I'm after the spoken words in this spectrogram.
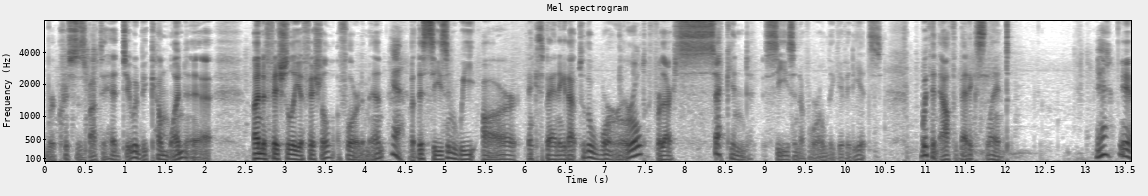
where Chris is about to head to and become one. Uh, unofficially official, a Florida man. Yeah. But this season we are expanding it out to the world for our second season of World League of Idiots with an alphabetic slant. Yeah. Yeah.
